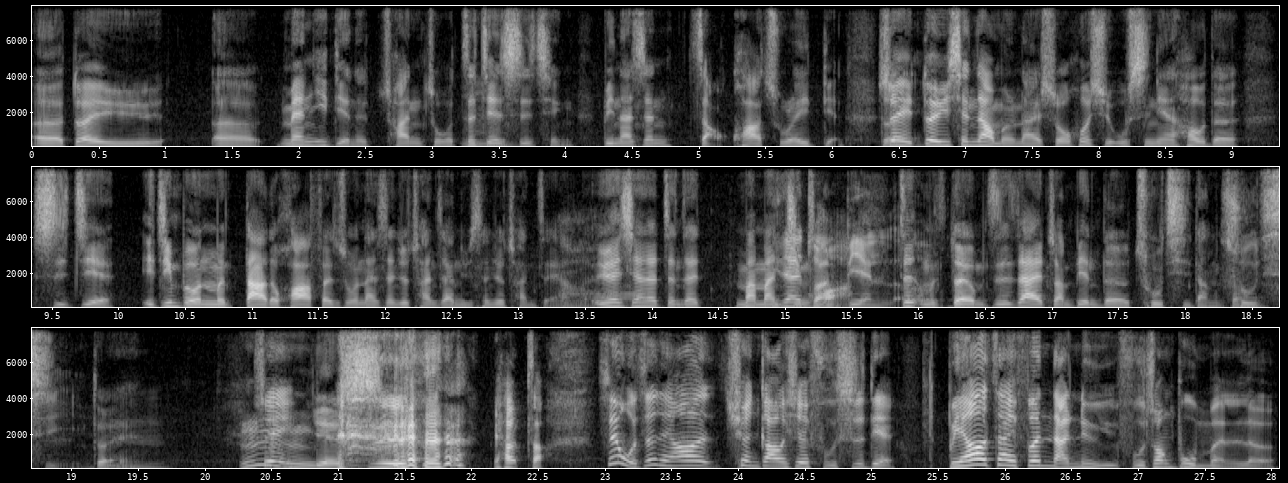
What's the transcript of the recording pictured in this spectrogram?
呃对于呃 man 一点的穿着这件事情，比男生早跨出了一点。嗯、所以对于现在我们来说，或许五十年后的世界。已经不有那么大的划分，说男生就穿这样，女生就穿这样了。哦、因为现在正在慢慢进化，转变了。这我们对，我们只是在转变的初期当中。初期，对，嗯，所以、嗯、也是比较早。所以我真的要劝告一些服饰店，不要再分男女服装部门了，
